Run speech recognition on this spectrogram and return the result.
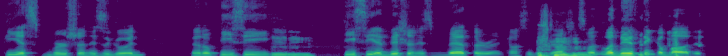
PS version is good, pero PC, Mm. PC edition is better when it comes to the graphics. what, what do you think about it?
